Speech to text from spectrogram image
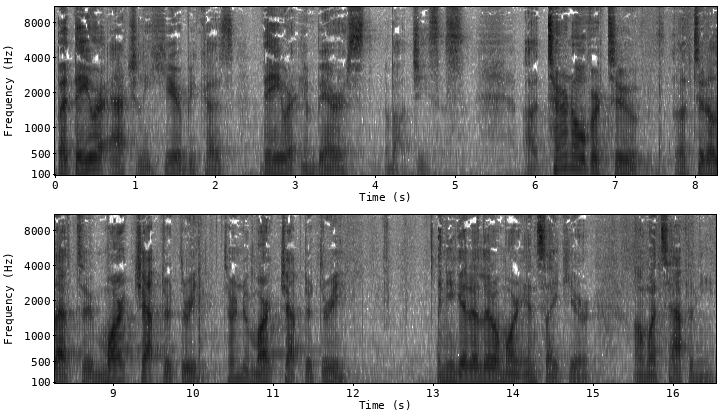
But they were actually here because they were embarrassed about Jesus. Uh, turn over to, uh, to the left to Mark chapter 3. Turn to Mark chapter 3, and you get a little more insight here on what's happening.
